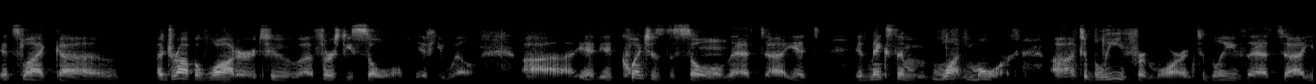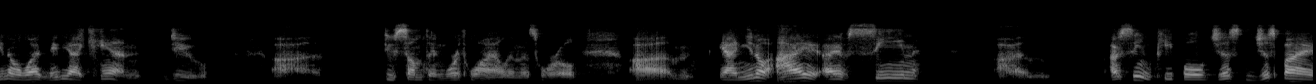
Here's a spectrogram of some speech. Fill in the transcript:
it's like uh, a drop of water to a thirsty soul, if you will. Uh, it, it, quenches the soul. That uh, it it makes them want more, uh, to believe for more, to believe that uh, you know what, maybe I can do do something worthwhile in this world. Um, and you know, I I have seen um, I've seen people just just by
